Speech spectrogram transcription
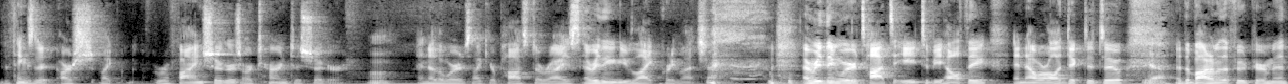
the things that are sh- like refined sugars are turned to sugar. In other words, like your pasta, rice, everything you like, pretty much. everything we were taught to eat to be healthy, and now we're all addicted to. Yeah. At the bottom of the food pyramid,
